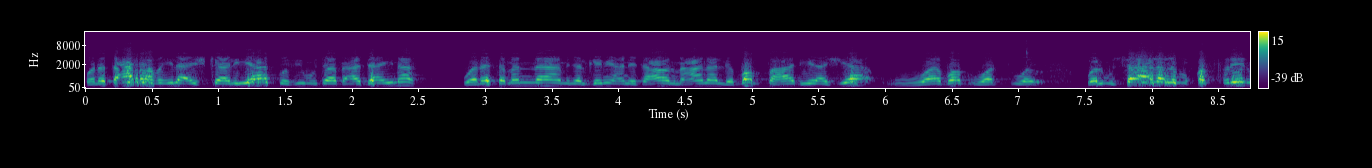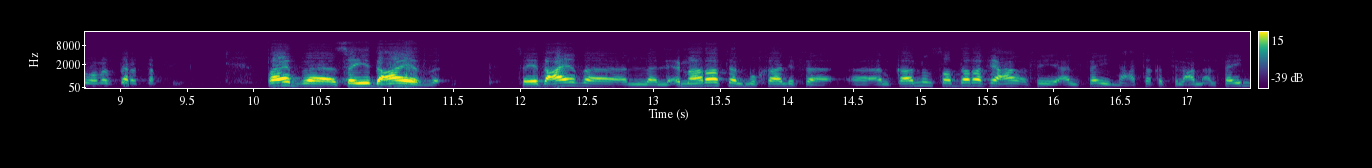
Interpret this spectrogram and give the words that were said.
ونتعرض إلى إشكاليات وفي متابعة دائمة ونتمنى من الجميع أن يتعاون معنا لضبط هذه الأشياء والمساعدة للمقصرين ومصدر التقصير. طيب سيد عايض سيد عايض ال- العمارات المخالفة آه، القانون صدر في ع- في 2000 أعتقد في العام 2000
